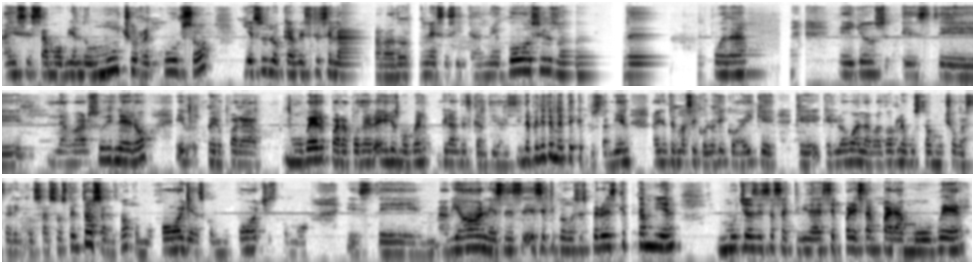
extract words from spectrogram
ahí se está moviendo mucho recurso y eso es lo que a veces el lavador necesita, negocios donde puedan ellos este, lavar su dinero, eh, pero para mover, para poder ellos mover grandes cantidades. Independientemente que pues también hay un tema psicológico ahí que, que, luego al lavador le gusta mucho gastar en cosas ostentosas, ¿no? Como joyas, como coches, como este, aviones, ese, ese tipo de cosas. Pero es que también muchas de esas actividades se prestan para mover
